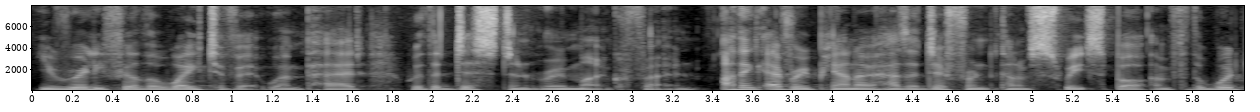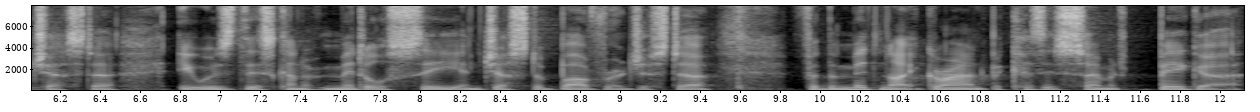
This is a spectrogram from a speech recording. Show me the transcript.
you really feel the weight of it when paired with a distant room microphone. I think every piano has a different kind of sweet spot, and for the Woodchester, it was this kind of middle C and just above register. For the Midnight Grand, because it's so much bigger,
